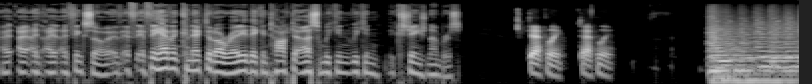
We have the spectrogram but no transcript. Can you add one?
I, I, I think so. If, if they haven't connected already, they can talk to us and we can we can exchange numbers. Definitely, definitely. Thank you.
